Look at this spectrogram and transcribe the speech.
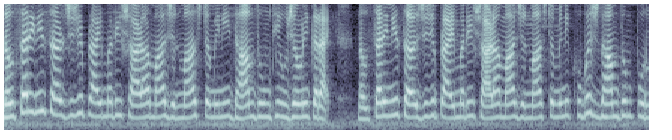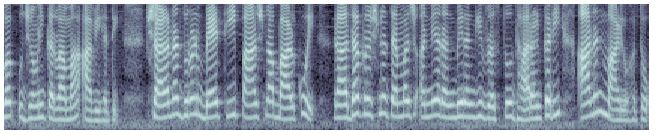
નવસારીની સરજીજી પ્રાઇમરી શાળામાં જન્માષ્ટમીની ધામધૂમથી ઉજવણી કરાઈ. નવસારીની સરજીજી પ્રાઇમરી શાળામાં જન્માષ્ટમીની ખૂબ જ ધામધૂમપૂર્વક ઉજવણી કરવામાં આવી હતી. શાળાના ધોરણ બેથી પાંચના બાળકોએ રાધાકૃષ્ણ તેમજ અન્ય રંગબેરંગી વસ્ત્રો ધારણ કરી આનંદ માણ્યો હતો.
